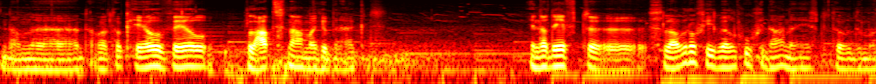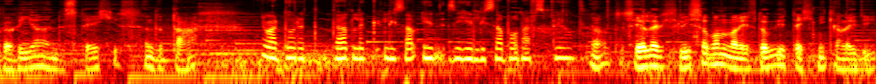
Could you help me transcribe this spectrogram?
En dan, eh dan wordt ook heel veel plaatsnamen gebruikt. En dat heeft uh, Slauerhoff hier wel goed gedaan. Hij heeft het over de Moreria en de steegjes en de taag. Waardoor het duidelijk Lissa- in- zich in Lissabon afspeelt. Ja, het is heel erg Lissabon, maar hij heeft ook die techniek, allee, die,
